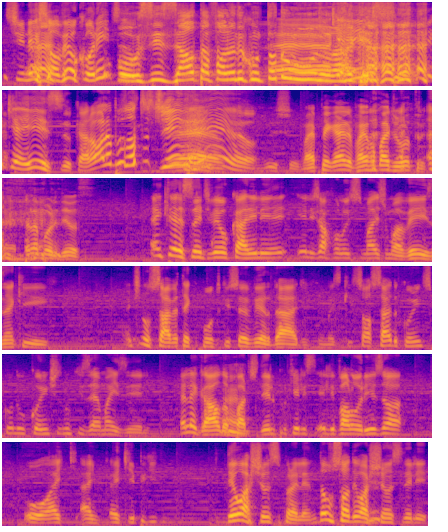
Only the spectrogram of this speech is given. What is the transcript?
Os chineses É. só vê o Corinthians? Pô, o Zizal tá falando com todo É, mundo que lá. é isso? O que, que é isso, cara? Olha pros outros times É. aí, meu. Bicho, vai pegar, ele vai roubar de outro, cara. Pelo amor de Deus. É interessante ver o Carilli, ele já falou isso mais de uma vez, né? Que a gente não sabe até que ponto que isso é verdade, mas que só sai do Corinthians quando o Corinthians não quiser mais ele. É legal da É. parte dele porque ele, ele valoriza o- a, a- a equipe que deu a chance pra ele. Não só deu a chance dele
